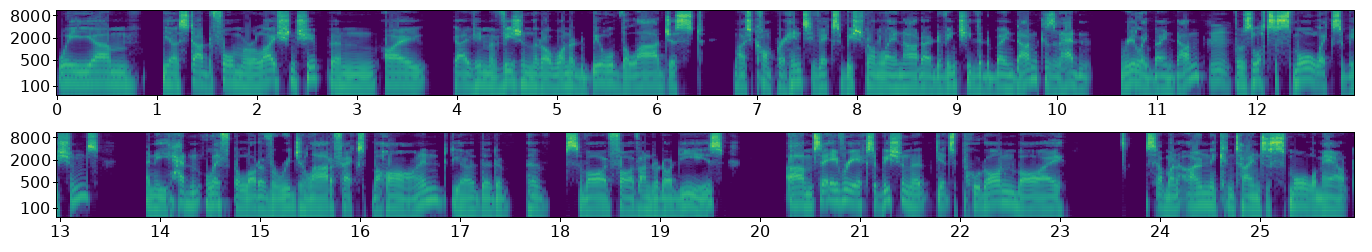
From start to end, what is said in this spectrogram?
we um, you know started to form a relationship. And I gave him a vision that I wanted to build the largest, most comprehensive exhibition on Leonardo da Vinci that had been done because it hadn't really been done. Mm. There was lots of small exhibitions, and he hadn't left a lot of original artifacts behind, you know, that have, have survived 500 odd years. Um, so every exhibition that gets put on by someone only contains a small amount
